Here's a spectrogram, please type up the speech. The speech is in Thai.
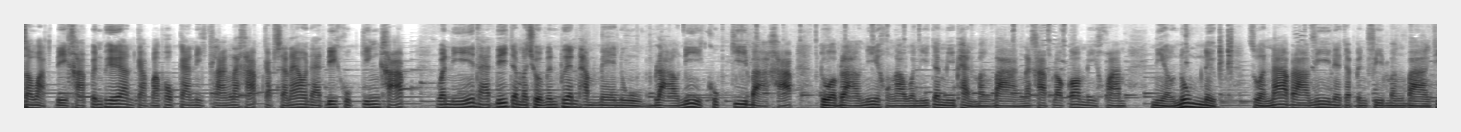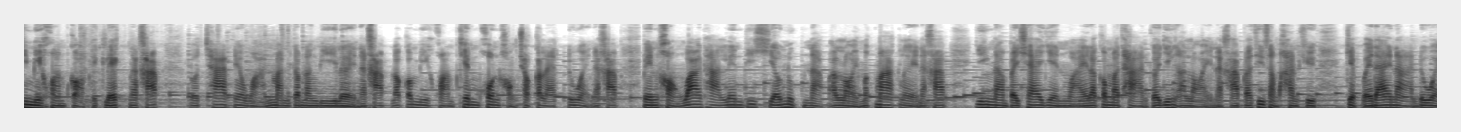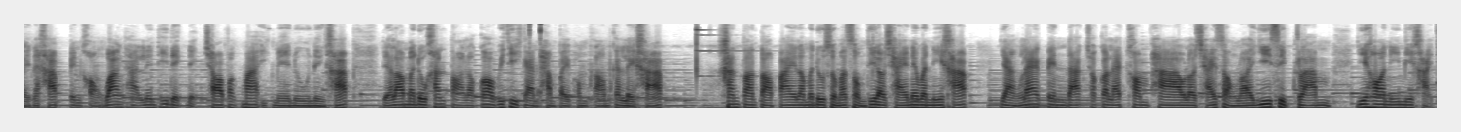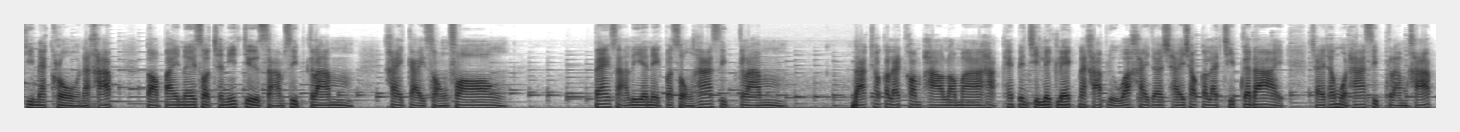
สวัสดีครับเพื่อนๆ กลับมาพบกันอีกครั้งนะครับ กับช anel Daddy Cooking ครับ วันนี้ Daddy จะมาชวนเพื่อนๆทำเมนูบราวนี่คุกกี้บาร์ครับ ตัวบราวนี่ของเราวันนี้จะมีแผ่นบางๆนะครับ แล้วก็มีความเหนียวนุ่มหนึบ ส่วนหน้าบราวนี่เนี่ยจะเป็นฟิล์มบางๆ ที่มีความกรอบเล็กๆนะครับ รสชาติเนี่ยหวานมันกำลังดีเลยนะครับ แล้วก็มีความเข้มข้นของช็อกโกแลตด้วยนะครับ เป็นของว่างทานเล่นที่เคี้ยวหนุบหนับอร่อยมากๆเลยนะครับ ยิ่งนำไปแช่เย็นไว้แล้วก็มาทานก็ยิ่งอร่อยนะครับ และที่สำคัญคือเก็บไว้ได้นานด้วยนะครับ เป็นของว่างทานเล่นที่เด็กๆ ชอบมากๆอีกเมนูหนึ่งครับ เดี๋ยวเรามาดูขั้นตอนแล้วก็วิธีการทำไปพร้อม ๆ กันเลยครับ ขั้นตอนต่อไปเรามาดูส่วนผสมที่เราใช้ในวันนี้ครับ อย่างแรกเป็น dark ช็อกโกแลต compound เราใช้ 220 กรัม ยี่ห้อนี้มีขายที่แม็คโครนะครับ ต่อไปเนยสดชนิดจืด 30 กรัม ไข่ไก่ 2 ฟอง แป้งสาลีอเนกประสงค์ 50 กรัม dark ช็อกโกแลต compound เรามาหักให้เป็นชิ้นเล็กๆนะครับ หรือว่าใครจะใช้ช็อกโกแลตชิพก็ได้ ใช้ทั้งหมด 50 กรัมครับ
